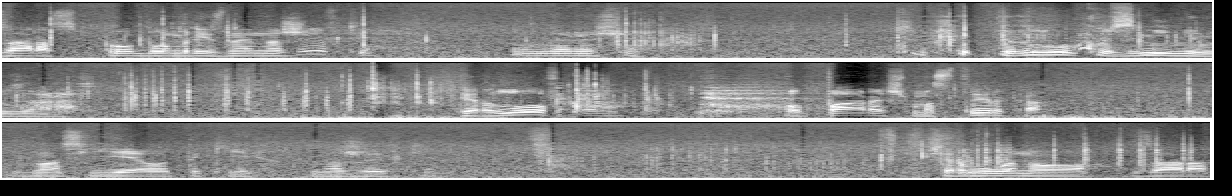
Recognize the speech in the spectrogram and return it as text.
Зараз спробуємо різні наживки. До речі, перловку зміню зараз. Перловка, опариш, мастирка. У нас є отакі наживки. Червоного зараз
